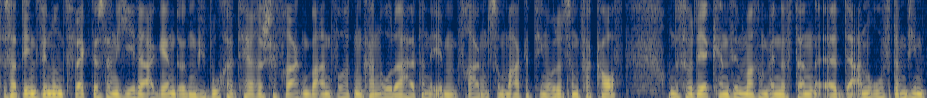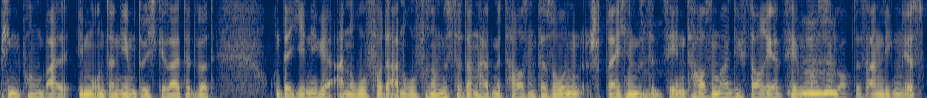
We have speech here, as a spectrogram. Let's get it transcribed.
Das hat den Sinn und Zweck, dass ja nicht jeder Agent irgendwie buchhalterische Fragen beantworten kann oder halt dann eben Fragen zum Marketing oder zum Verkauf. Und das würde ja keinen Sinn machen, wenn das dann äh, der Anruf dann wie ein Ping-Pong-Ball im Unternehmen durchgeleitet wird. Und derjenige Anrufer oder Anruferin müsste dann halt mit tausend Personen sprechen, müsste zehntausend Mal die Story erzählen, was überhaupt das Anliegen ist.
